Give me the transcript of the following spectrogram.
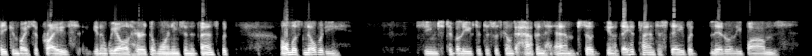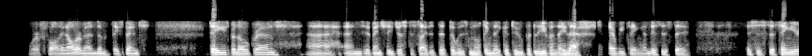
taken by surprise. You know, we all heard the warnings in advance, but almost nobody seemed to believe that this was going to happen. Um, so, you know, they had planned to stay, but literally bombs were falling all around them. They spent days below ground uh, and eventually just decided that there was nothing they could do but leave, and they left everything. And this is the this is the thing you're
